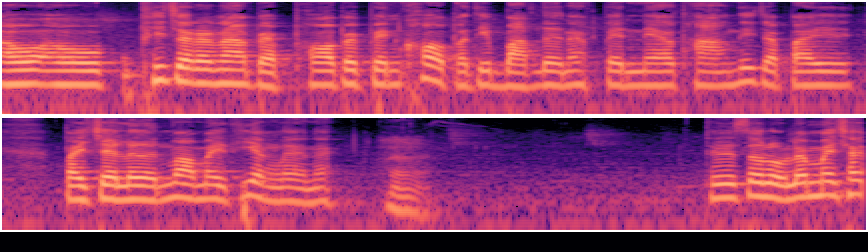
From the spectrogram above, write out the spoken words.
เอาเอาพิจารณาแบบพอไปเป็นข้อปฏิบัติเลยนะ เป็นแนวทางที่จะไปไปเจริญว่าไม่เที่ยงเลยนะอ่าคือสรุปแล้วไม่ใช่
